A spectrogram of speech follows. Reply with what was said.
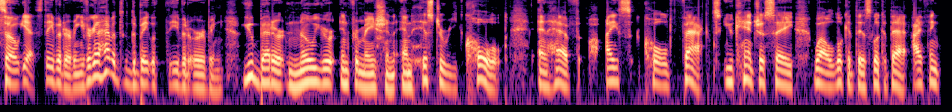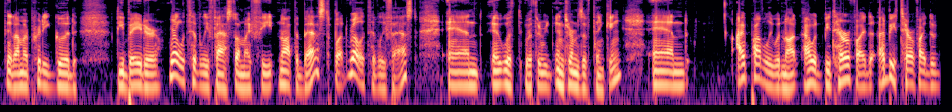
so, yes, David Irving. If you're going to have a debate with David Irving, you better know your information and history cold and have ice cold facts. You can't just say, well, look at this, look at that. I think that I'm a pretty good debater, relatively fast on my feet, not the best, but relatively fast, and uh, with, with in terms of thinking. And I probably would not. I would be terrified. I'd be terrified to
